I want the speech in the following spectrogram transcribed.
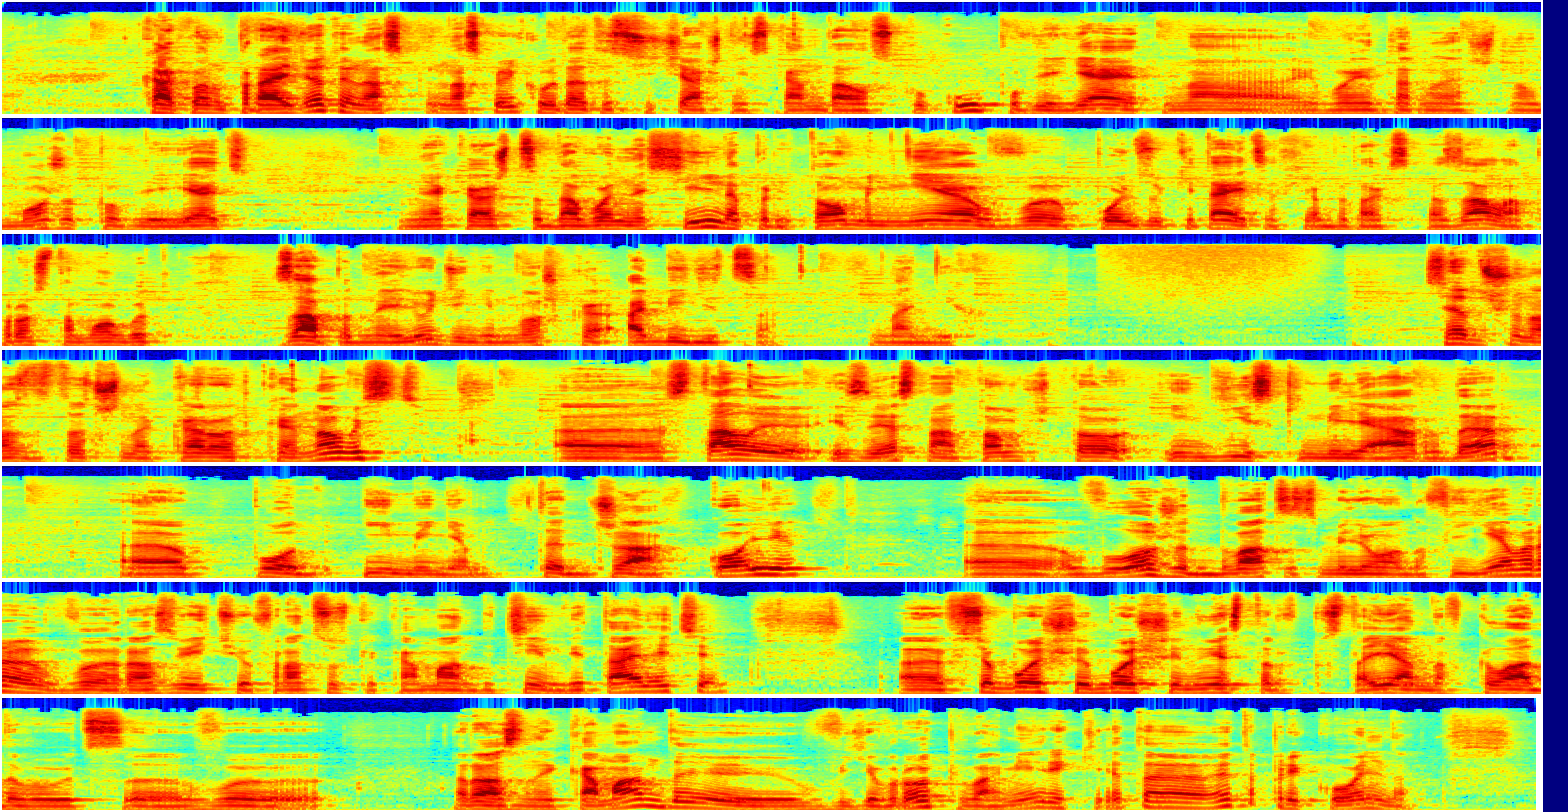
как он пройдет и насколько вот этот сейчасшний скандал с Куку повлияет на EVO International. Может повлиять мне кажется, довольно сильно, при том не в пользу китайцев, я бы так сказал, а просто могут западные люди немножко обидеться на них. Следующая у нас достаточно короткая новость. Э, стало известно о том, что индийский миллиардер э, под именем Теджа Коли э, вложит 20 миллионов евро в развитие французской команды Team Vitality. Все больше и больше инвесторов постоянно вкладываются в разные команды в Европе, в Америке. Это, это прикольно.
